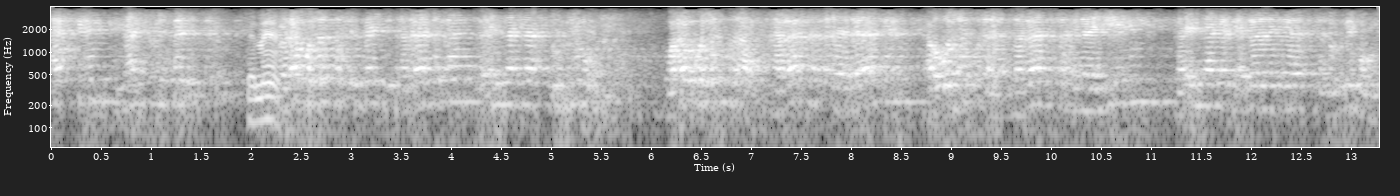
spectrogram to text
أكرم من البيت تمام. فلو وجدت في البيت ثلاثة فإنك تلزمه ولو وجدت ثلاثة آلاف أو وجدت ثلاثة ملايين فإنك كذلك ستكلمه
